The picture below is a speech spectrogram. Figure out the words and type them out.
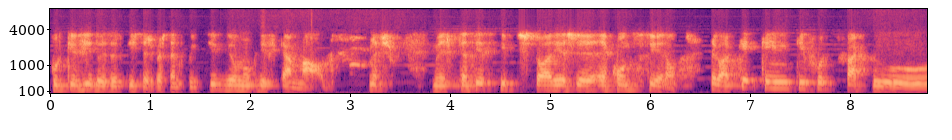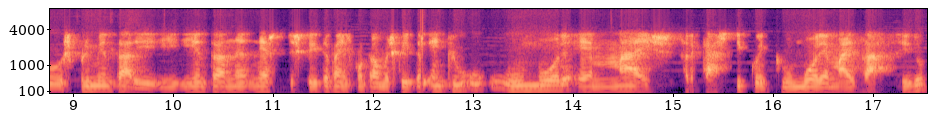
porque havia dois artistas bastante conhecidos e ele não queria ficar mal. Mas, mas portanto, esse tipo de histórias uh, aconteceram. Agora, quem, quem, for de facto experimentar e, e, e entrar na, nesta escrita, vai encontrar uma escrita em que o, o, humor é mais sarcástico, em que o humor é mais ácido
